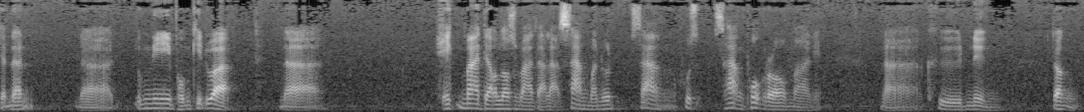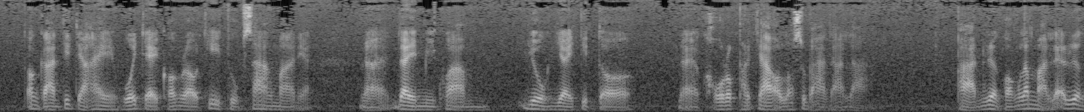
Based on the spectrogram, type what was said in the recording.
ฉะนั้นนะตรงนี้ผมคิดว่านะเฮกมาที่อัลลอฮฺสุบานตาลาสร้างมนุษย์สร้างผู้สร้างพวกเรามาเนี่ยนะคือหนึ่งต้องต้องการที่จะให้หัวใจของเราที่ถูกสร้างมาเนี่ยนะได้มีความโยงใหญ่ติดต่อนะเคารพพระเจ้าอัลลอฮฺสุบานตาลา ผ่านเรื่องของละหมาดและเรื่อง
